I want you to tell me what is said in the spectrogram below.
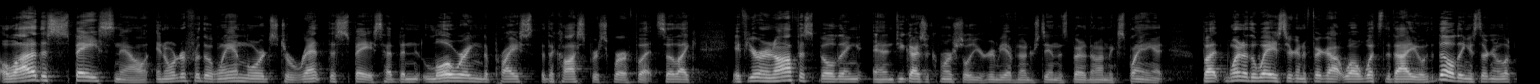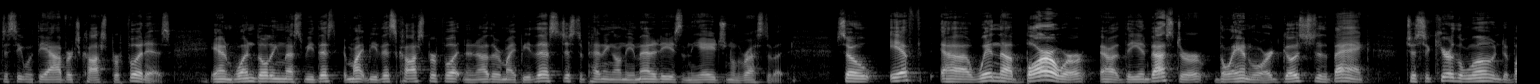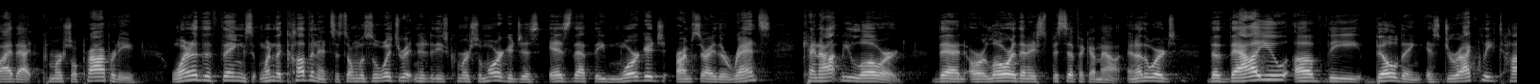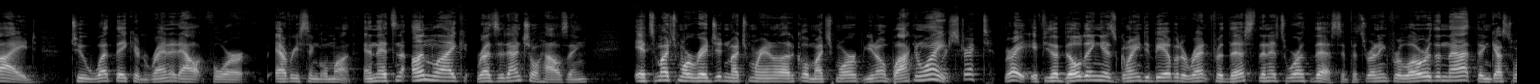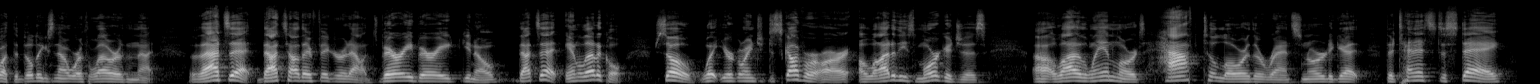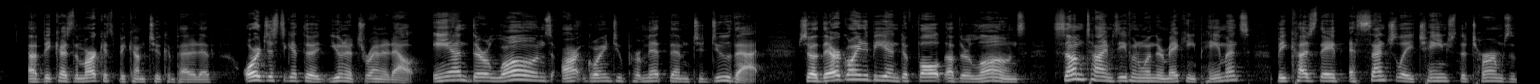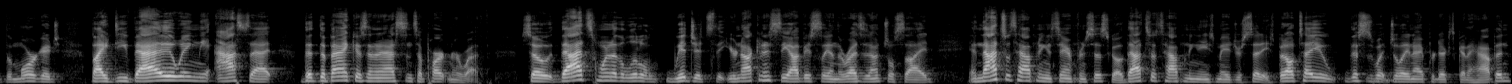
A lot of the space now, in order for the landlords to rent the space, have been lowering the price, the cost per square foot. So, like, if you're in an office building, and if you guys are commercial, you're going to be able to understand this better than I'm explaining it. But one of the ways they're going to figure out, well, what's the value of the building is they're going to look to see what the average cost per foot is. And one building must be this, it might be this cost per foot, and another might be this, just depending on the amenities and the age and all the rest of it. So, if uh, when the borrower, uh, the investor, the landlord, goes to the bank to secure the loan to buy that commercial property, one of the things, one of the covenants that's almost always written into these commercial mortgages is that the mortgage, or I'm sorry, the rents cannot be lowered than or lower than a specific amount. In other words, the value of the building is directly tied to what they can rent it out for every single month. And that's unlike residential housing it's much more rigid, much more analytical, much more, you know, black and white. More strict. Right. If the building is going to be able to rent for this, then it's worth this. If it's renting for lower than that, then guess what? The building's now worth lower than that. That's it. That's how they figure it out. It's very, very, you know, that's it. Analytical. So, what you're going to discover are a lot of these mortgages, uh, a lot of the landlords have to lower their rents in order to get the tenants to stay uh, because the market's become too competitive, or just to get the units rented out. And their loans aren't going to permit them to do that. So they're going to be in default of their loans, sometimes even when they're making payments, because they've essentially changed the terms of the mortgage by devaluing the asset that the bank is, in essence, a partner with. So that's one of the little widgets that you're not going to see, obviously, on the residential side and that's what's happening in San Francisco. That's what's happening in these major cities. But I'll tell you, this is what Julie and I predict is going to happen.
